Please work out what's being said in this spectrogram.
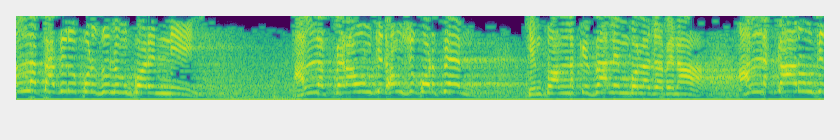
আল্লাহ তাদের উপর জুলুম করেননি। আল্লাহ ফেরাউনকে ধ্বংস করছেন। কিন্তু আল্লাহকে জালেম বলা যাবে না। আল্লাহ কারুনকে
